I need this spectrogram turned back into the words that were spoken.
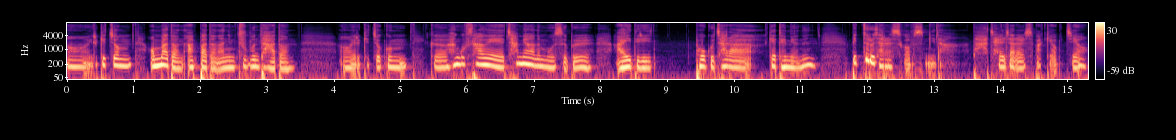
어 이렇게 좀 엄마던 아빠던 아니면 두 분 다던 어 이렇게 조금 그 한국 사회에 참여하는 모습을 아이들이 보고 자라게 되면은 삐뚤어 자랄 수가 없습니다. 다 잘 자랄 수밖에 없지요.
